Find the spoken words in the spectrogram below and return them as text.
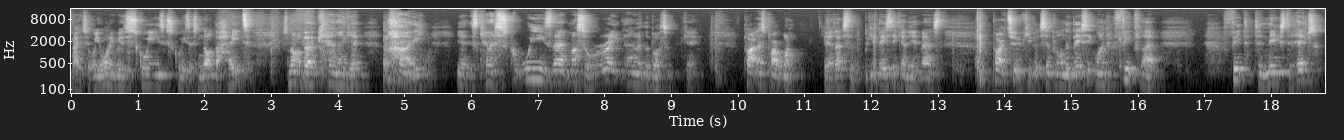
Right, so what you want to do is squeeze, squeeze. It's not the height. It's not about can I get high. Yeah, it's can I squeeze that muscle right down at the bottom. Okay, part that's part one. Yeah, that's the basic and the advanced. Part two, keep it simple on the basic one. Feet flat, feet to knees to hips,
